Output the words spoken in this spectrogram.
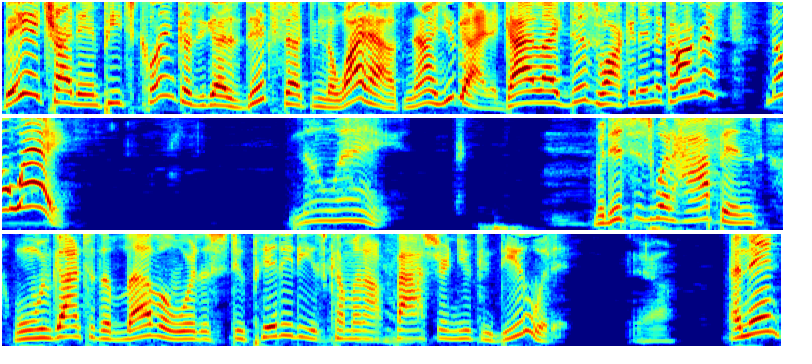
they ain't tried to impeach Clinton because he got his dick sucked in the White House. Now you got a guy like this walking into Congress? No way. No way. But this is what happens when we've gotten to the level where the stupidity is coming out faster and you can deal with it. Yeah. And then,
